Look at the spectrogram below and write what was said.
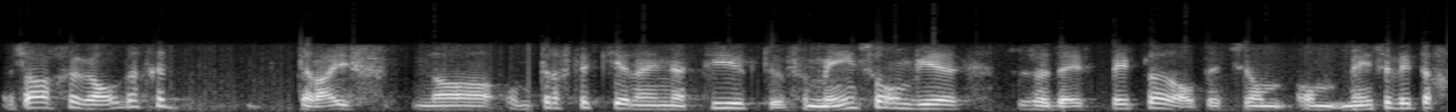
is daar 'n geweldige dryf na om terug te keer na die natuur toe vir mense om weer soos wat Dave Peppler altyd sê om om mense weer te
